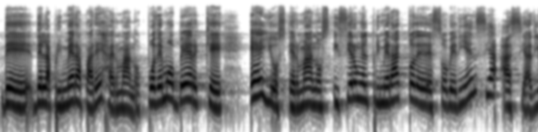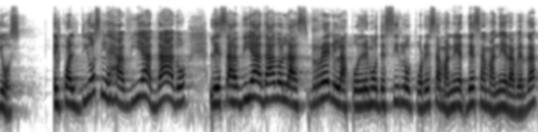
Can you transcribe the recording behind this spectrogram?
de, de la primera pareja, hermanos. Podemos ver que ellos, hermanos, hicieron el primer acto de desobediencia hacia Dios el cual Dios les había dado, les había dado las reglas, podremos decirlo por esa manera, de esa manera, ¿verdad?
